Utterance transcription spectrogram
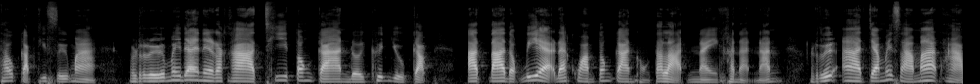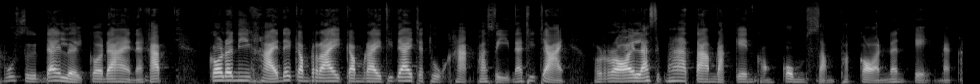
เท่ากับที่ซื้อมา หรือไม่ได้ในราคาที่ต้องการโดยขึ้นอยู่กับอัตราดอกเบี้ย และความต้องการของตลาดในขณะนั้น หรืออาจจะไม่สามารถหาผู้ซื้อได้เลยก็ได้นะครับ กรณีขายได้กำไรกำไรที่ได้จะถูกหักภาษีหน้าที่จ่ายร้อยละ 15 ตามหลักเกณฑ์ของกรมสัมภากรนั่นเองนะค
